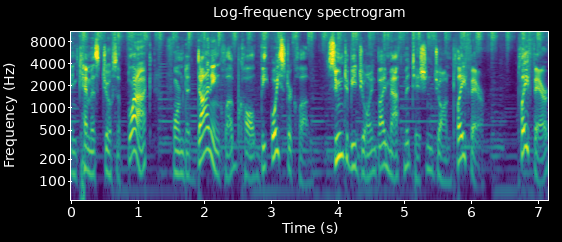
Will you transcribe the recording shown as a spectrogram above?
and chemist Joseph Black, formed a dining club called the Oyster Club, soon to be joined by mathematician John Playfair. Playfair,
